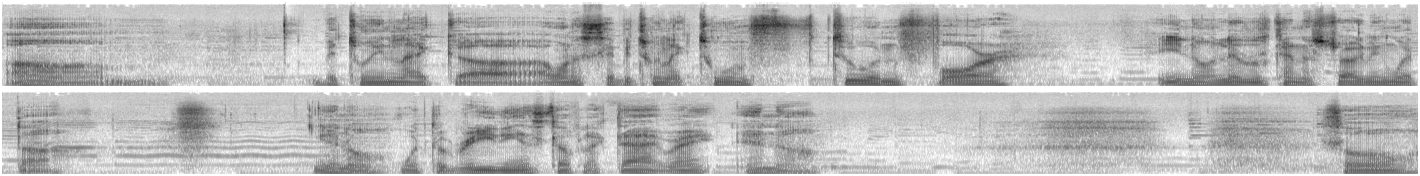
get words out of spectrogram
Um, between like uh, I want to say between like two and f- two and four, you know, Liz was kind of struggling with uh, you know, with the breathing and stuff like that, right? And uh, so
